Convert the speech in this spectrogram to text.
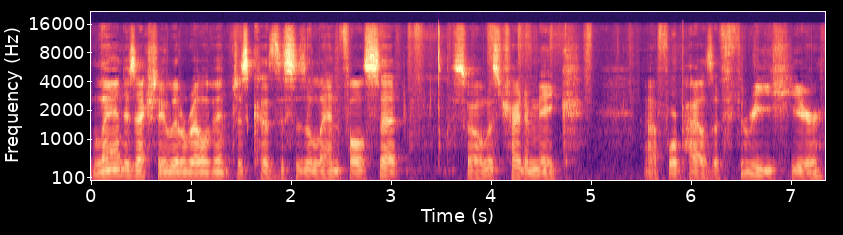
Land is actually a little relevant just because this is a landfall set. So let's try to make uh, four piles of three here.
